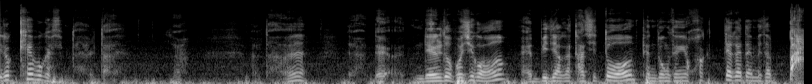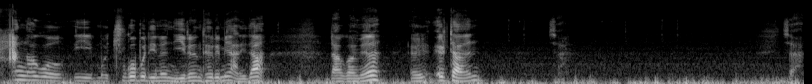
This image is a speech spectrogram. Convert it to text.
이렇게 보겠습니다. 일단, 자, 일단 자, 내, 내일도 보시고 엔비디아가 다시 또 변동성이 확대가 되면서 빵 하고 이 뭐 죽어버리는 이런 흐름이 아니다.라고 하면 일- 일단 자, 자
